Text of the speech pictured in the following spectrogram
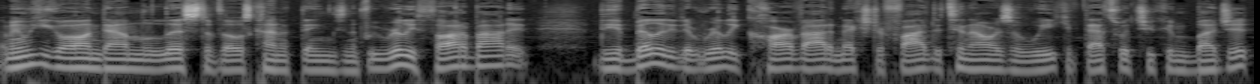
I mean, we could go on down the list of those kind of things. And if we really thought about it, the ability to really carve out an extra five to 10 hours a week, if that's what you can budget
